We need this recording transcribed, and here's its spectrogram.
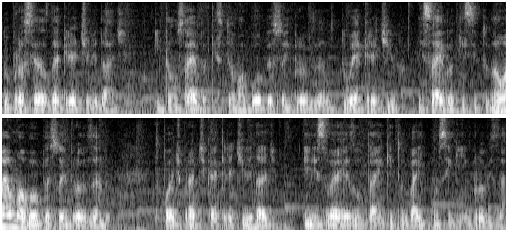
no processo da criatividade. Então saiba que se tu é uma boa pessoa improvisando, tu é criativo. E saiba que se tu não é uma boa pessoa improvisando, tu pode praticar criatividade e isso vai resultar em que tu vai conseguir improvisar.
